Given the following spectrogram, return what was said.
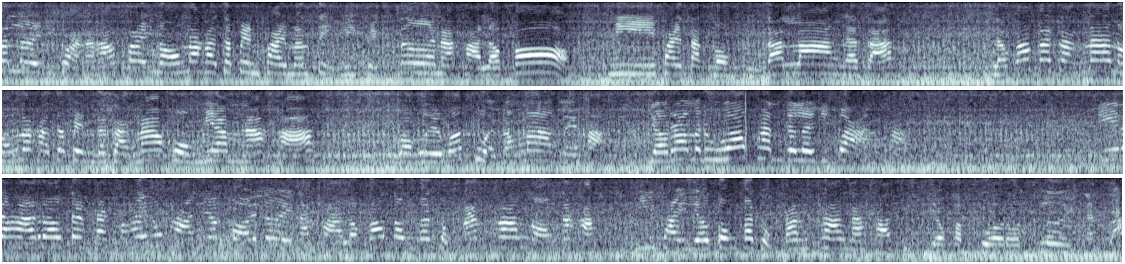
กันเลยดีกว่านะคะ ไฟน้องนะคะจะเป็นไฟมันติรีเฟกเตอร์นะคะ แล้วก็มีไฟตัดหมอกอยู่ด้านล่างนะจ๊ะ แล้วก็กระจังหน้าน้องนะคะ จะเป็นกระจังหน้าโครเมียมนะคะ บอกเลยว่าสวยมากๆเลยค่ะ เดี๋ยวเรามาดูรอบคันกันเลยดีกว่าค่ะ นี่นะคะ เราแต่งแม็กมาให้ลูกค้าเรียบร้อยเลยนะคะ แล้วก็ตรงกระจกด้านข้างน้องนะคะ มีไฟเลี้ยวตรงกระจกด้านข้างนะคะสีเดียวกับตัวรถเลยนะจ๊ะ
